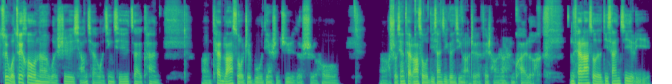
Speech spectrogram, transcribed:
所以我最后呢，我是想起来，我近期在看，嗯，Ted laso 这部电视剧的时候，啊，首先 Ted laso 第三季更新了，这个非常让人快乐。那 Ted Lasso 的第三季里，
